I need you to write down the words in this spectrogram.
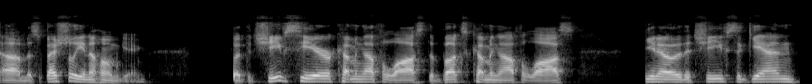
Um, especially in a home game. But the Chiefs here coming off a loss, the Bucs coming off a loss. You know, the Chiefs again,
